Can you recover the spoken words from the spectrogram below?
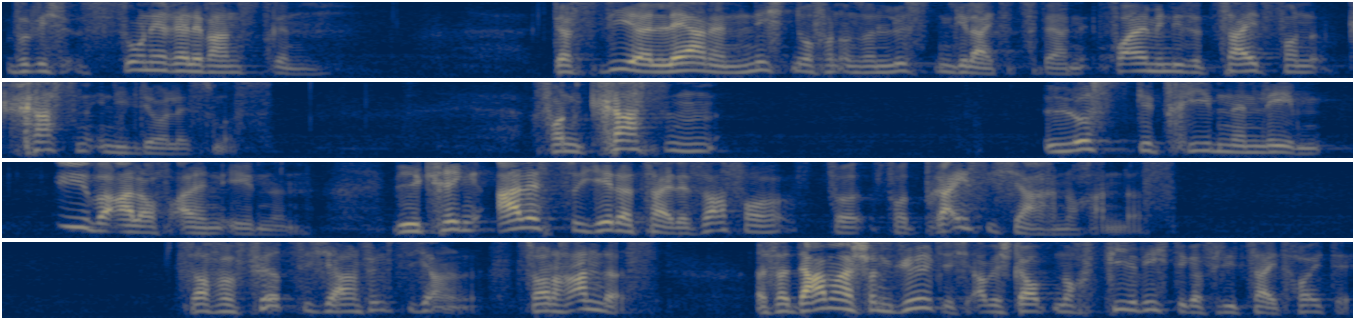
wirklich so eine Relevanz drin, dass wir lernen, nicht nur von unseren Lüsten geleitet zu werden, vor allem in dieser Zeit von krassem Individualismus, von krassem lustgetriebenen Leben, überall auf allen Ebenen. Wir kriegen alles zu jeder Zeit. Es war vor, vor, vor 30 Jahren noch anders. Es war vor 40 Jahren, 50 Jahren, es war noch anders. Es war damals schon gültig, aber ich glaube noch viel wichtiger für die Zeit heute.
